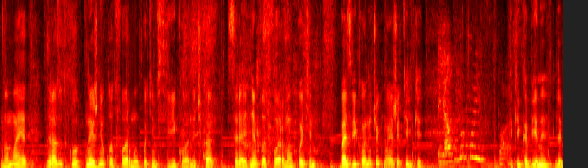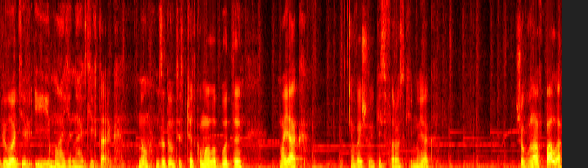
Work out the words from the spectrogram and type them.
Вона має зразу таку нижню платформу, потім всі віконечка, середня платформа, потім без віконечок майже, тільки такі кабіни для пілотів і має навіть ліхтарик. Ну, в задумці спочатку мало бути маяк, а вийшов якийсь фаровський маяк. Щоб вона впала,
